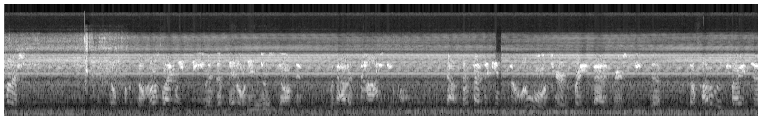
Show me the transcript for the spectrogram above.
person. They'll, they'll most likely see you as a metal endoskeleton without a costume on. Now, that's against the rules here at Freddy Fazbear's Pizza, they'll probably try to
